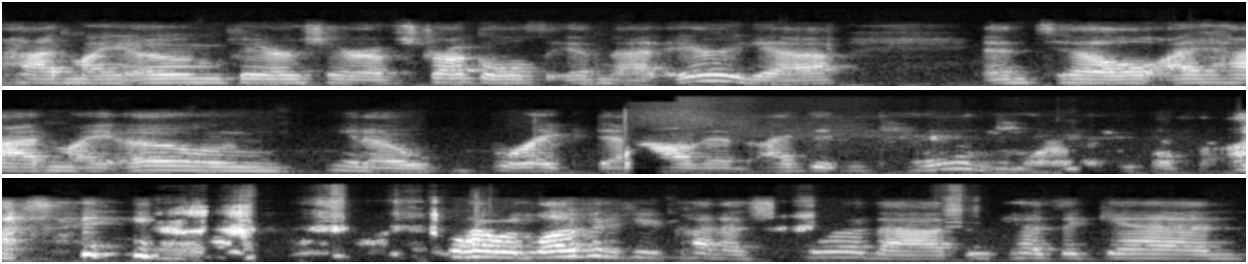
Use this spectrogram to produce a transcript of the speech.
had my own fair share of struggles in that area until I had my own, you know, breakdown and I didn't care anymore what people thought. so I would love it if you kind of share that because again,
